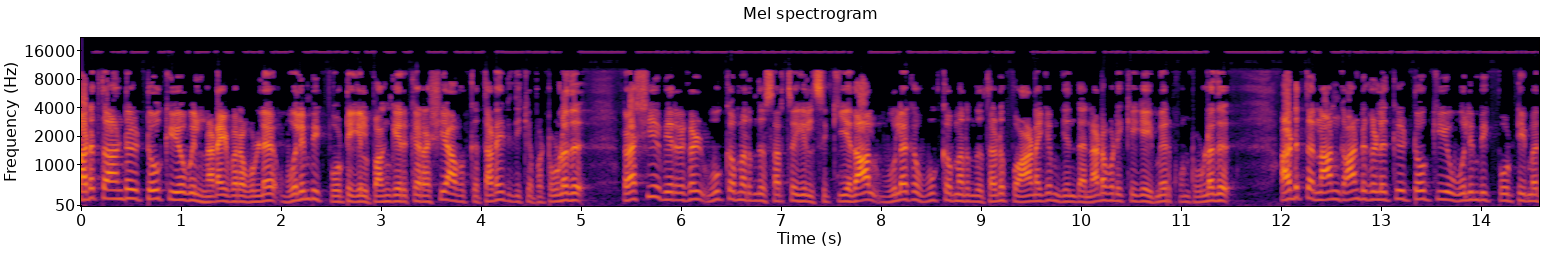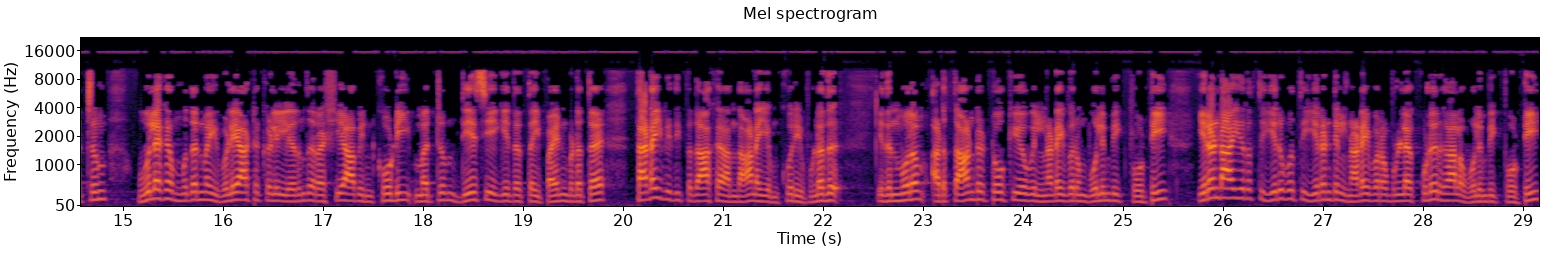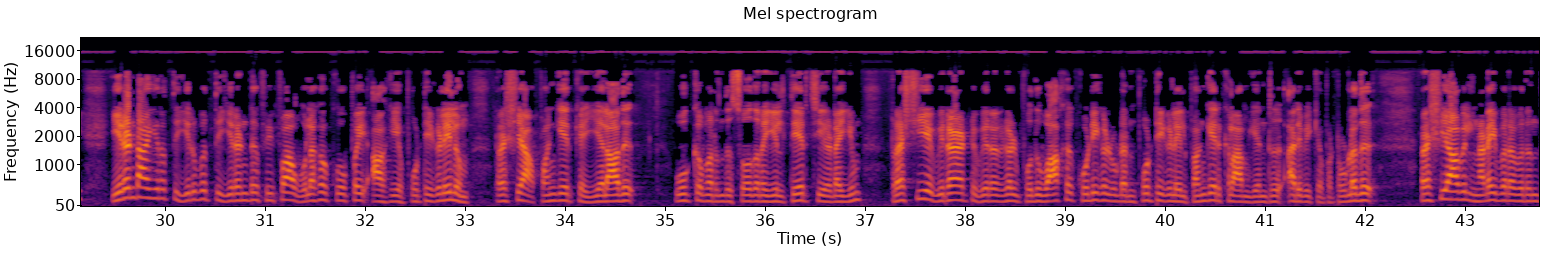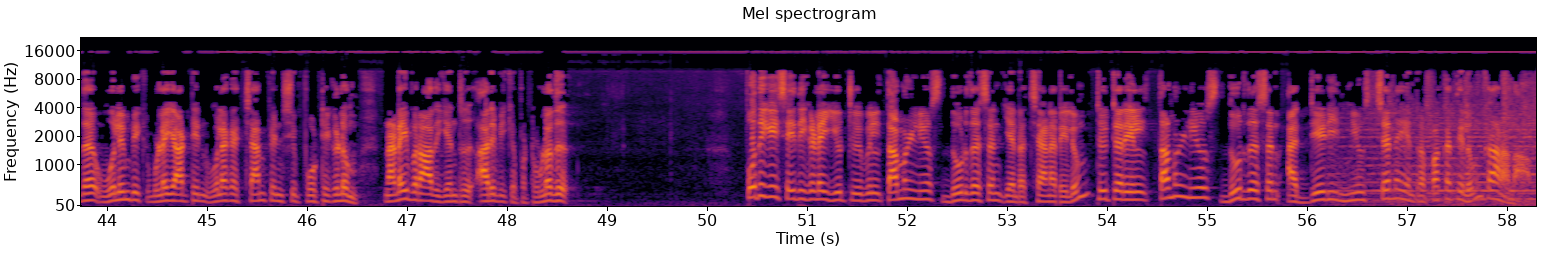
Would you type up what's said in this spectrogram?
அடுத்த ஆண்டு டோக்கியோவில் நடைபெறவுள்ள ஒலிம்பிக் போட்டியில் பங்கேற்க ரஷ்யாவுக்கு தடை விதிக்கப்பட்டுள்ளது. ரஷ்ய வீரர்கள் ஊக்கமருந்து சர்ச்சையில் சிக்கியதால் உலக ஊக்கமருந்து தடுப்பு ஆணையம் இந்த நடவடிக்கையை மேற்கொண்டுள்ளது. அடுத்த நான்கு ஆண்டுகளுக்கு டோக்கியோ ஒலிம்பிக் போட்டி மற்றும் உலக முதன்மை விளையாட்டுகளில் இருந்து ரஷ்யாவின் கொடி மற்றும் தேசிய கீதத்தை பயன்படுத்த தடை விதிப்பதாக அந்த ஆணையம் கூறியுள்ளது. இதன் மூலம் அடுத்த ஆண்டு டோக்கியோவில் நடைபெறும் ஒலிம்பிக் போட்டி இரண்டாயிரத்து இருபத்தி இரண்டில் நடைபெறவுள்ள குளிர்கால ஒலிம்பிக் போட்டி இரண்டாயிரத்து இருபத்தி இரண்டு ஃபிஃபா உலகக்கோப்பை ஆகிய போட்டிகளிலும் ரஷ்யா பங்கேற்க இயலாது. ஊக்கமருந்து சோதனையில் தேர்ச்சி அடையும் ரஷ்ய விளையாட்டு வீரர்கள் பொதுவாக கொடிகளுடன் போட்டிகளில் பங்கேற்கலாம் என்று அறிவிக்கப்பட்டுள்ளது. ரஷ்யாவில் நடைபெறவிருந்த ஒலிம்பிக் விளையாட்டின் உலக சாம்பியன்ஷிப் போட்டிகளும் நடைபெறாது என்று அறிவிக்கப்பட்டுள்ளது. பொதிகை செய்திகளை யூடியூபில் தமிழ் நியூஸ் தூர்தர்ஷன் என்ற சேனலிலும் ட்விட்டரில் Tamil news Doordarshan at DD news Chennai என்ற பக்கத்திலும் காணலாம்.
